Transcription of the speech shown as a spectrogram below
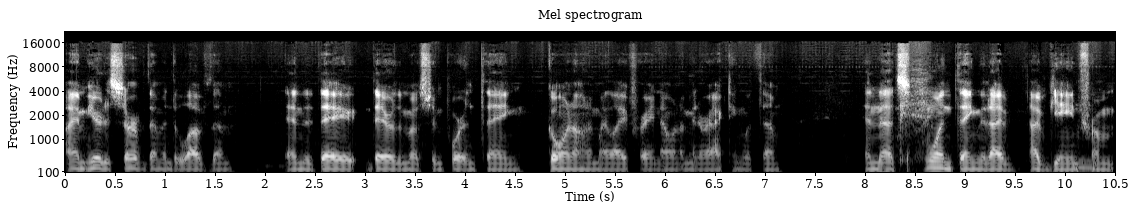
I am here to serve them and to love them, and that they they are the most important thing going on in my life right now when I'm interacting with them. And that's one thing that I've I've gained Mm. from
